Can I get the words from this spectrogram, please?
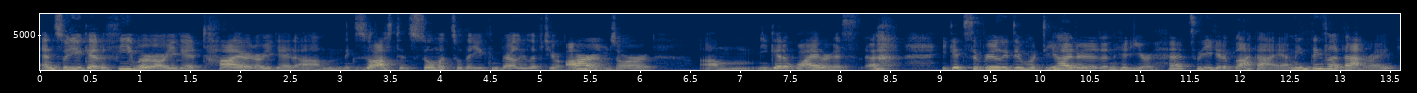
And so you get a fever or you get tired or you get um, exhausted so much so that you can barely lift your arms or um, you get a virus. you get severely dehydrated and hit your head so you get a black eye. I mean, things like that, right?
